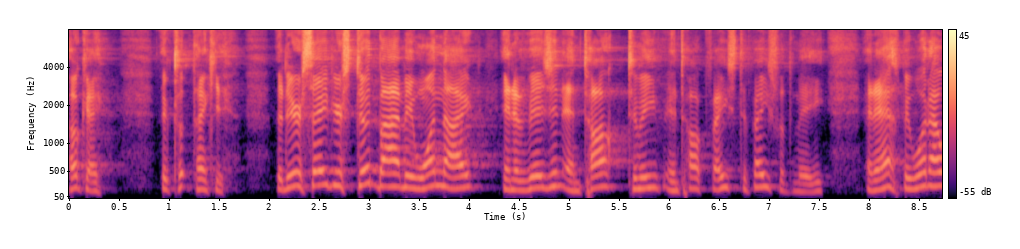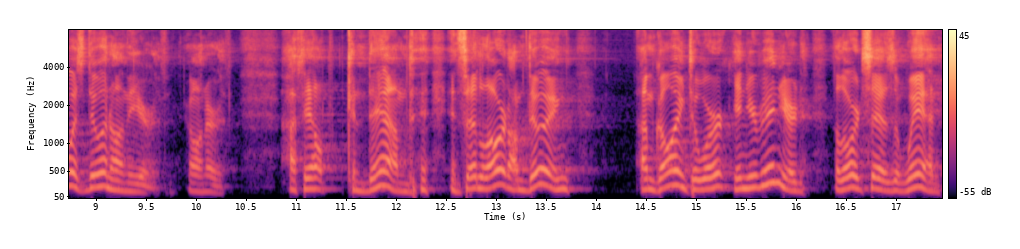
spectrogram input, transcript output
Okay. The, thank you. The dear Savior stood by me one night in a vision and talked to me and talked face to face with me and asked me what I was doing on the earth, on earth. I felt condemned and said, Lord, I'm doing, I'm going to work in your vineyard. The Lord says, when?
